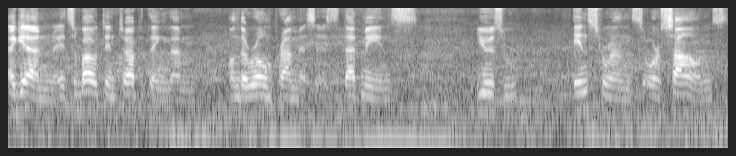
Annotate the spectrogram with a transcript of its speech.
again, it's about interpreting them on their own premises. That means use instruments or sounds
